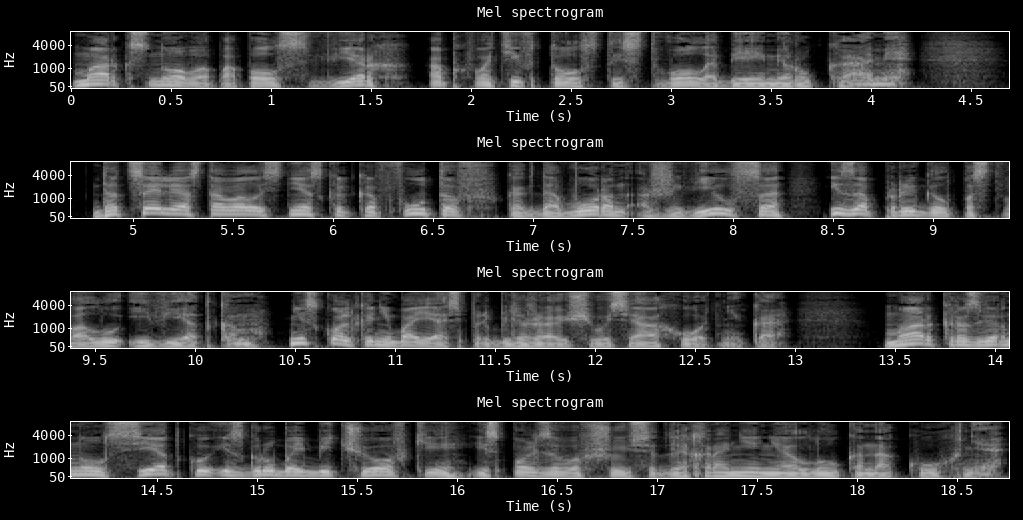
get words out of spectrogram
Марк снова пополз вверх, обхватив толстый ствол обеими руками. До цели оставалось несколько футов, когда ворон оживился и запрыгал по стволу и веткам, нисколько не боясь приближающегося охотника — Марк развернул сетку из грубой бечевки, использовавшуюся для хранения лука на кухне.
